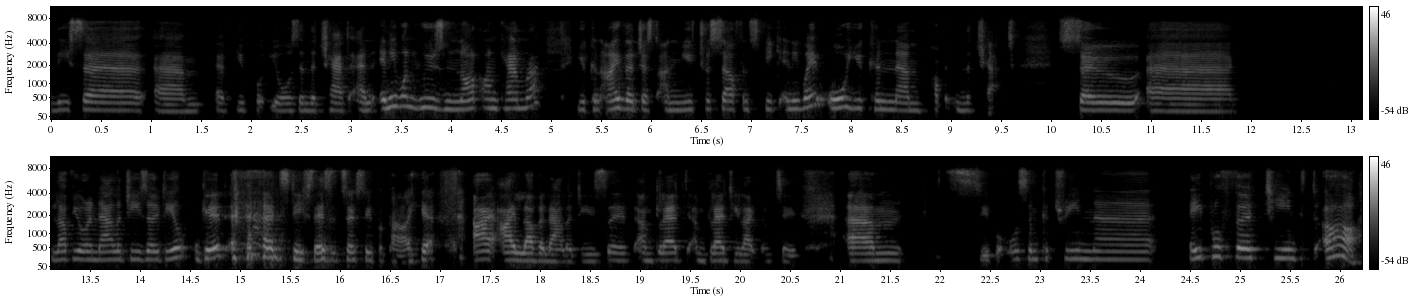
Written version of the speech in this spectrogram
Lisa, um, if you put yours in the chat, and anyone who's not on camera, you can either just unmute yourself and speak anyway, or you can um, pop it in the chat. So uh, Love your analogies, Odille. Good. Steve says it's so superpower. Yeah, I, I love analogies. I'm glad I'm glad you like them too. Um, super awesome, Katrina. April 13th. Ah,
